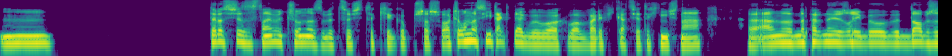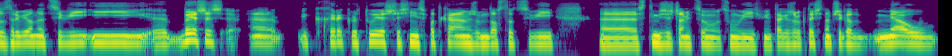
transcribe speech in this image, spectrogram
Mm. Teraz się zastanawiam, czy u nas by coś takiego przeszło. Czy u nas i tak jakby była chyba weryfikacja techniczna, e, ale no, na pewno jeżeli byłoby dobrze zrobione CV i e, bo jeszcze e, jak rekrutuję, jeszcze się nie spotkałem, żebym dostał CV z tymi rzeczami, co, co mówiliśmy. Tak, żeby ktoś na przykład miał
